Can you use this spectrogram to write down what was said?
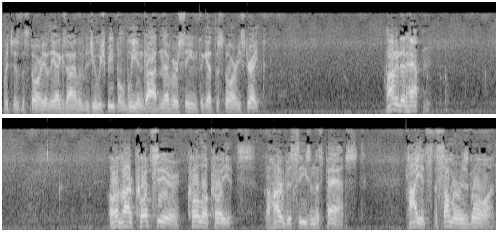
which is the story of the exile of the Jewish people. We and God never seem to get the story straight. How did it happen? Ovar kotzir kolokoyitz. The harvest season is past. Kayitz, the summer is gone.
